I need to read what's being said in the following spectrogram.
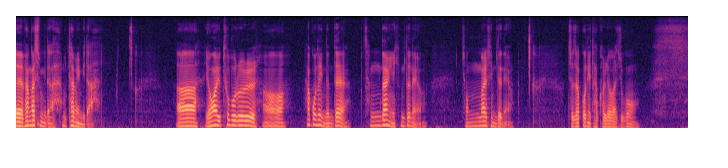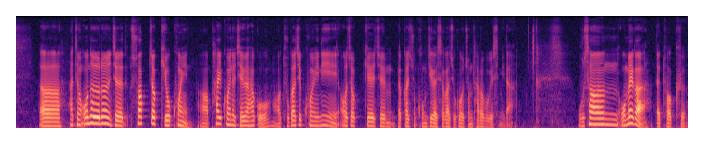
네 반갑습니다. 무탐입니다. 아 영화 유튜브를 어, 하고는 있는데 상당히 힘드네요. 정말 힘드네요. 저작권이 다 걸려 가지고. 어, 하여튼 오늘은 이제 수학적 기호 코인 어, 파이 코인을 제외하고 어, 두 가지 코인이 어저께 좀몇 가지 좀 공지가 있어 가지고 좀 다뤄보겠습니다. 우선 오메가 네트워크.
